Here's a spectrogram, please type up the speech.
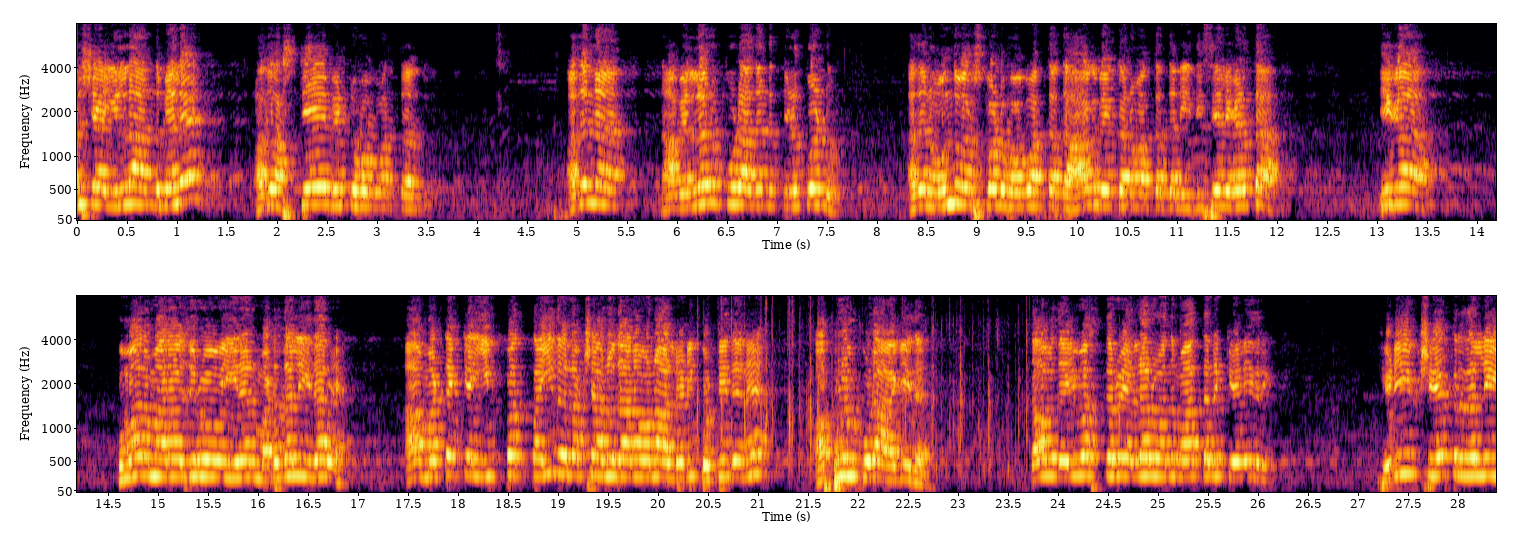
ಮನುಷ್ಯ ಇಲ್ಲ ಅಂದಮೇಲೆ ಅದು ಅಷ್ಟೇ ಬಿಟ್ಟು ಹೋಗುವಂತದ್ದು ಅದನ್ನ ನಾವೆಲ್ಲರೂ ಕೂಡ ಅದನ್ನು ತಿಳ್ಕೊಂಡು, ಅದನ್ನು ಮುಂದುವರಿಸ್ಕೊಂಡು ಹೋಗುವಂತದ್ದು ಆಗಬೇಕು ಅನ್ನುವಂಥದ್ದನ್ನು ಈ ದಿಸೆಯಲ್ಲಿ ಹೇಳ್ತಾ, ಈಗ ಕುಮಾರ ಮಹಾರಾಜರು ಏನೇನು ಮಠದಲ್ಲಿ ಇದ್ದಾರೆ. ಆ ಮಠಕ್ಕೆ ಇಪ್ಪತ್ತೈದು ಲಕ್ಷ ಅನುದಾನವನ್ನು ಆಲ್ರೆಡಿ ಕೊಟ್ಟಿದ್ದೇನೆ. ಅಪ್ರೂವಲ್ ಕೂಡ ಆಗಿದೆ. ತಾವು ದೈವಸ್ಥರು ಎಲ್ಲರೂ ಒಂದು ಮಾತನ್ನು ಕೇಳಿದ್ರಿ. ಇಡೀ ಕ್ಷೇತ್ರದಲ್ಲಿ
